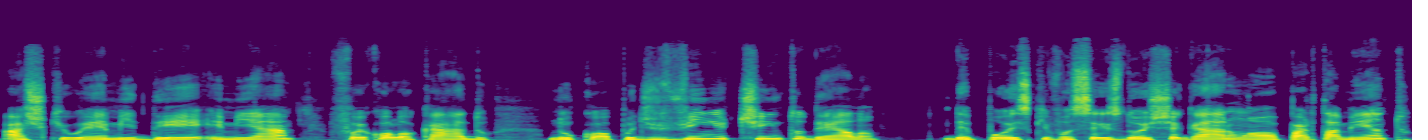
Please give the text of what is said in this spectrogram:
Acho que o MDMA foi colocado no copo de vinho tinto dela depois que vocês dois chegaram ao apartamento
